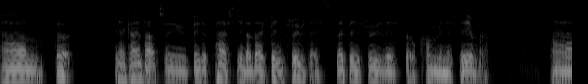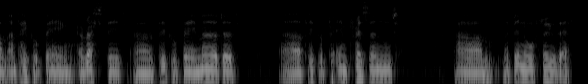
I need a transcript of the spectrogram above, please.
Um, but know, going back to Budapest, you know, they've been through this. They've been through this sort of communist era, um, and people being arrested, uh, people being murdered, uh, people imprisoned. Um, they've been all through this,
